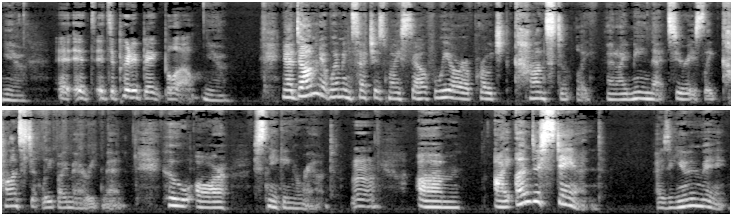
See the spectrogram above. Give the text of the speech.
Yeah. It, it, it's a pretty big blow. yeah. Now, dominant women such as myself, we are approached constantly, and I mean that seriously, constantly by married men who are sneaking around. Mm. Um, I understand as a human being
